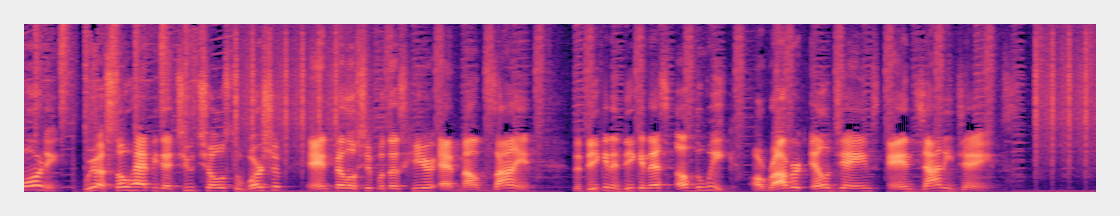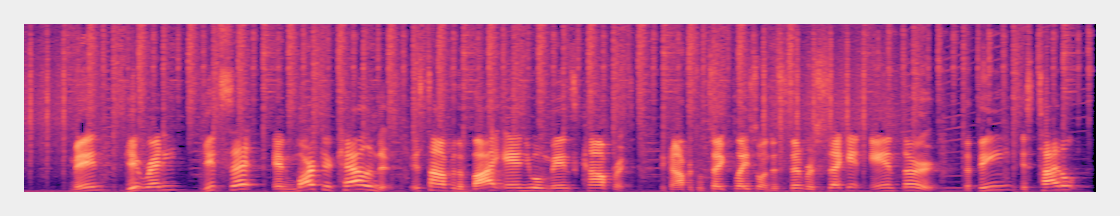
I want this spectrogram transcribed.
morning. We are so happy that you chose to worship and fellowship with us here at Mount Zion. The deacon and deaconess of the week are Robert L. James and Johnny James. Men, get ready, get set, and mark your calendars. It's time for the biannual men's conference. The conference will take place on December 2nd and 3rd. The theme is titled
